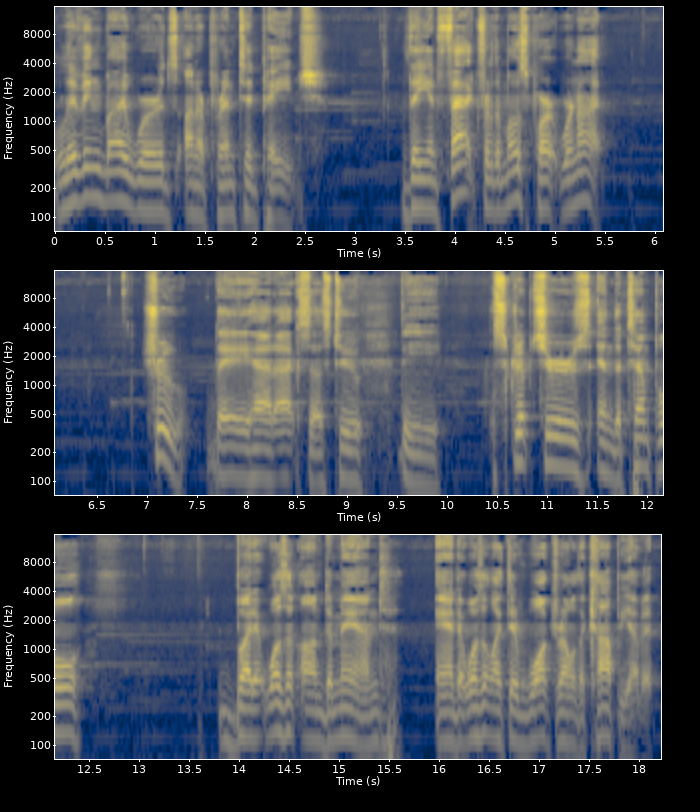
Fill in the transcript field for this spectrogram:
living by words on a printed page. They, in fact, for the most part, were not. True, they had access to the scriptures in the temple, but it wasn't on demand, and it wasn't like they walked around with a copy of it.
